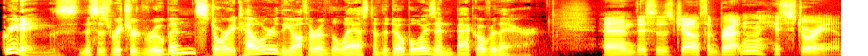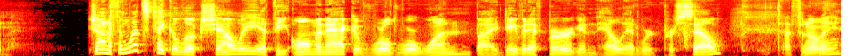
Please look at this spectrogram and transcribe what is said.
Greetings. This is Richard Rubin, storyteller, the author of The Last of the Doughboys and Back Over There. And this is Jonathan Bratten, historian. Jonathan, let's take a look, shall we, at the Almanac of World War I by David F. Burg and L. Edward Purcell. Definitely.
